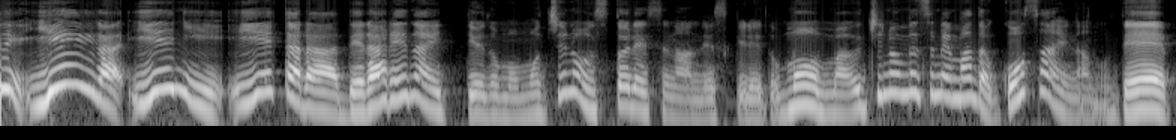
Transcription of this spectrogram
家が、家に、家から出られないっていうのももちろんストレスなんですけれども、まあ、うちの娘まだ5歳なので、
